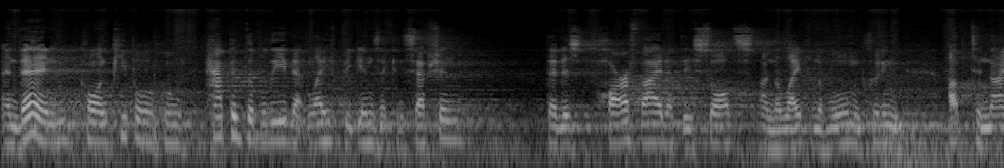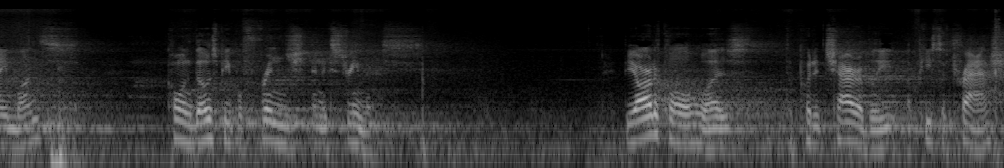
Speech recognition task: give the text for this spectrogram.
and then calling people who happen to believe that life begins at conception, that is horrified at the assaults on the life in the womb, including up to nine months, calling those people fringe and extremists. The article was, to put it charitably, a piece of trash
